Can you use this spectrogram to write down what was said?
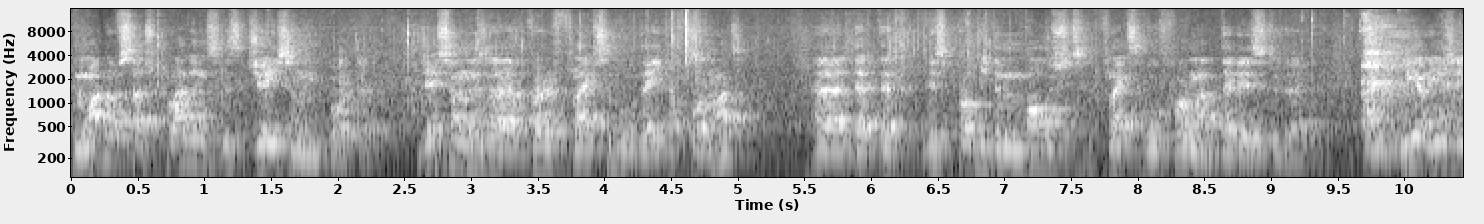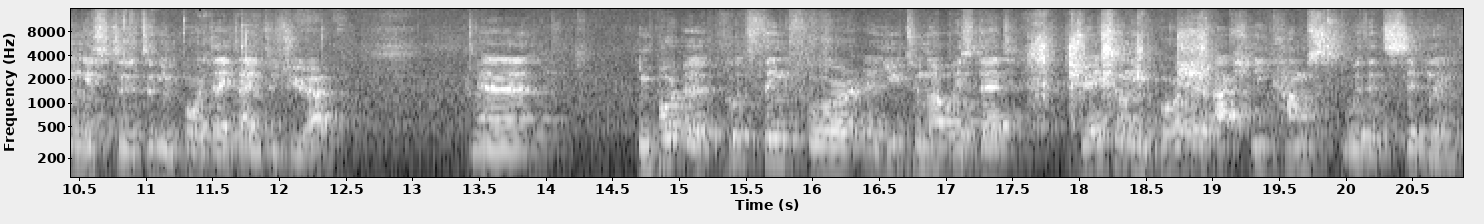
And one of such plugins is JSON importer. JSON is a very flexible data format uh, that, that is probably the most flexible format that is today. And we are using it to, to import data into Jira. Uh, import, a good thing for uh, you to know is that JSON importer actually comes with its sibling.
